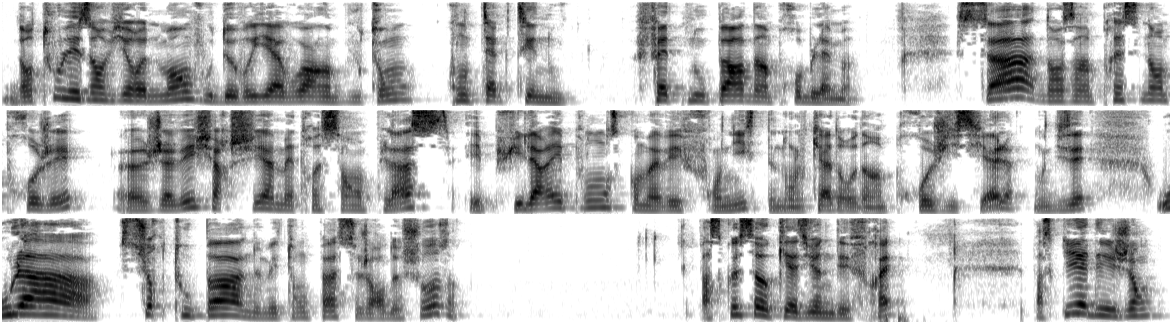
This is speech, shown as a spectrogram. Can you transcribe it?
Dans tous les environnements, vous devriez avoir un bouton Contactez-nous faites-nous part d'un problème. Ça, dans un précédent projet, euh, j'avais cherché à mettre ça en place, et puis la réponse qu'on m'avait fournie, c'était dans le cadre d'un progiciel. On disait Oula, surtout pas, ne mettons pas ce genre de choses, parce que ça occasionne des frais, parce qu'il y a des gens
